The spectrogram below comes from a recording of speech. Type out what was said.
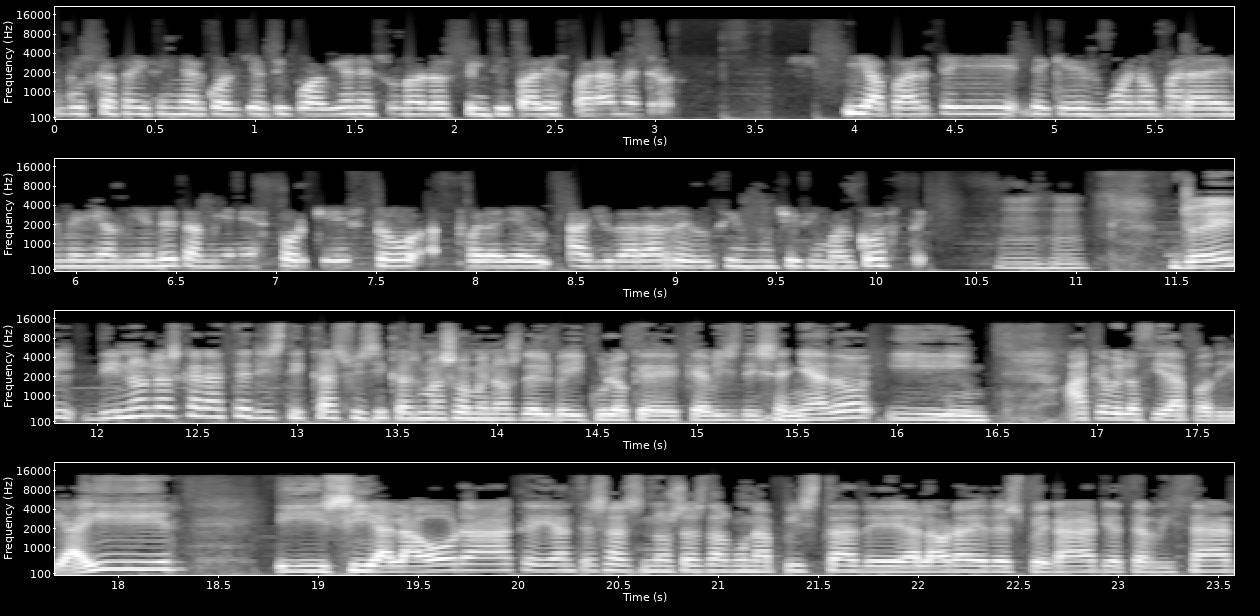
buscas a diseñar cualquier tipo de avión, es uno de los principales parámetros. Y aparte de que es bueno para el medio ambiente, también es porque esto puede ayudar a reducir muchísimo el coste. Joel, dinos las características físicas más o menos del vehículo que, habéis diseñado y a qué velocidad podría ir y si a la hora que antes nos has dado alguna pista de a la hora de despegar y aterrizar,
